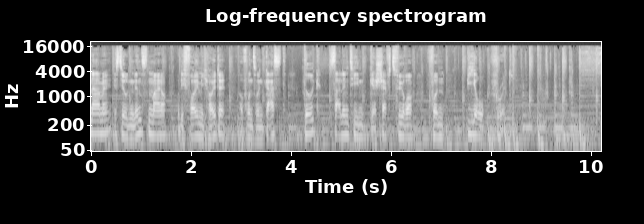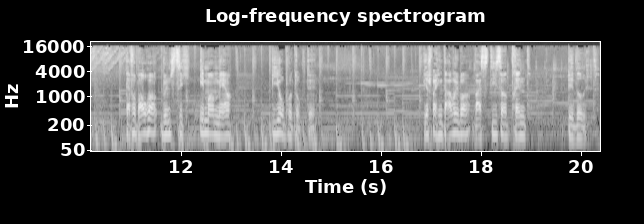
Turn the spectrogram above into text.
Name ist Jürgen Linstenmeier und ich freue mich heute auf unseren Gast Dirk Salentin, Geschäftsführer von BioFruit. Der Verbraucher wünscht sich immer mehr Bioprodukte. Wir sprechen darüber, was dieser Trend bewirkt.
